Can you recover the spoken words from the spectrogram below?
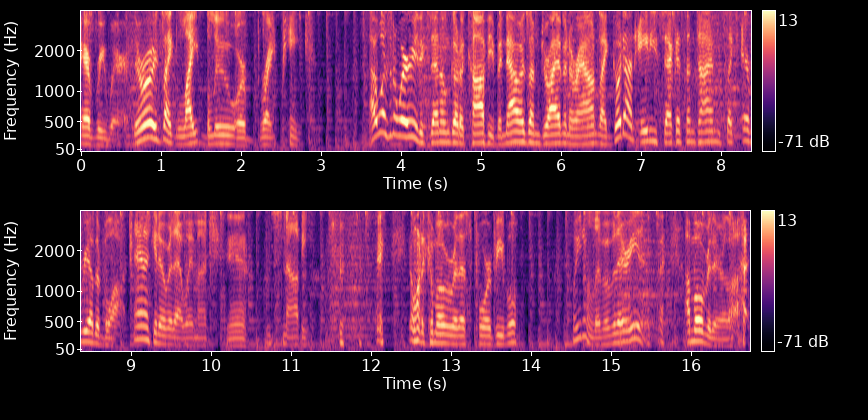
everywhere. They're always like light blue or bright pink. I wasn't aware either because I don't go to coffee, but now as I'm driving around, like go down 82nd sometime, it's like every other block. I don't get over that way much. Yeah. I'm snobby. you don't want to come over with us poor people. Well, you don't live over there either. I'm over there a lot.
